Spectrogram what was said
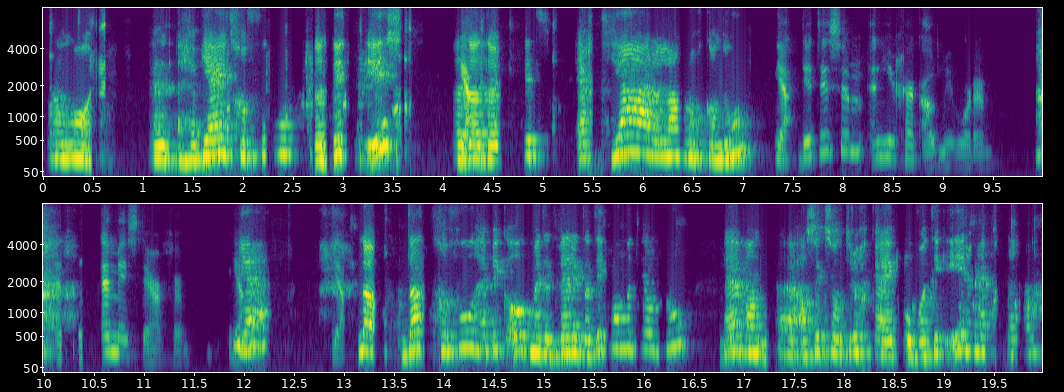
wel mooi. En heb jij het gevoel dat dit het is? Dat, ja. dat, dat je dit echt jarenlang nog kan doen? Ja, dit is hem en hier ga ik oud mee worden. En, en mee sterven. Ja. ja. Ja. Nou, dat gevoel heb ik ook met het werk dat ik momenteel doe. Hè, want uh, als ik zo terugkijk op wat ik eerder heb gedaan,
